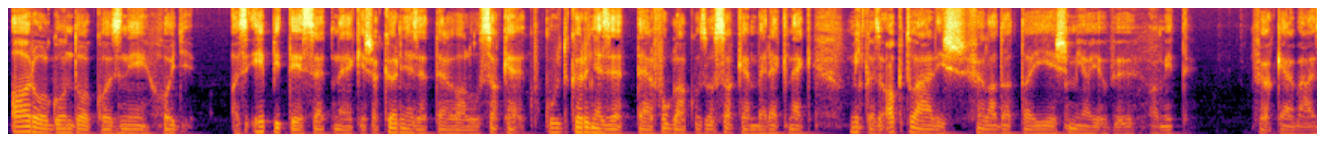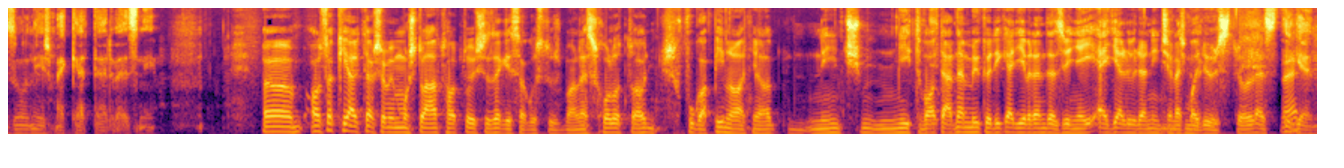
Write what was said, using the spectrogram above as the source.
arról gondolkozni, hogy az építészetnek és a környezettel való szake, kult, környezettel foglalkozó szakembereknek mik az aktuális feladatai, és mi a jövő, amit föl kell vázolni, és meg kell tervezni. Az a kiállítás, ami most látható, és az egész augusztusban lesz, holott a fuga pillanatnyilag nincs nyitva, tehát nem működik egyéb rendezvényei, egyelőre nincsenek, Nincs majd ősztől lesznek. Igen,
